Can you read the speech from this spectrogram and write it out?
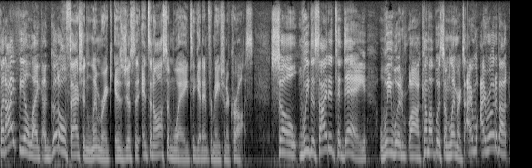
but I feel like a good old fashioned limerick is just, it's an awesome way to get information across. So we decided today we would uh, come up with some limericks. I, I, wrote about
